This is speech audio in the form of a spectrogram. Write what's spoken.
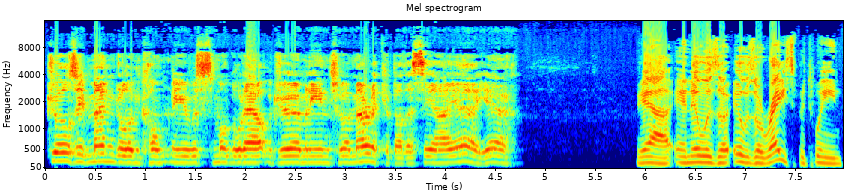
Joseph Mengele and company was smuggled out of Germany into America by the CIA. Yeah, yeah, and it was a it was a race between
